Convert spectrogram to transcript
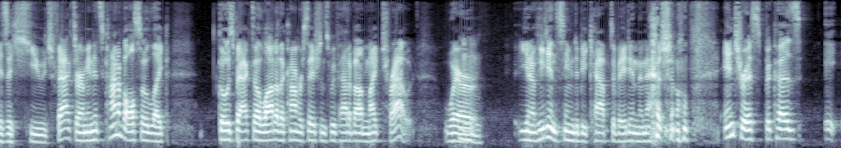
is a huge factor. I mean, it's kind of also like goes back to a lot of the conversations we've had about Mike Trout, where mm-hmm. you know he didn't seem to be captivating the national interest because it,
